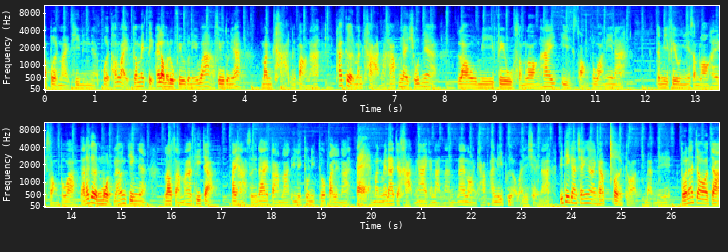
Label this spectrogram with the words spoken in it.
มาเปิดใหม่ทีนึงเนี่ย เปิดเท่าไหร่ก็ไม่ติด ให้เรามาดูฟิลตัวนี้ว่าฟิลตัวนี้มันขาดหรือเปล่านะ ถ้าเกิดมันขาดนะครับในชุดเนี่ยเรามีฟิลสำรองให้อีก 2 ตัวนี่นะ จะมีฟิลอย่างนี้สำรองให้อีก 2 ตัว แต่ถ้าเกิดหมดแล้วจริงๆเนี่ยเราสามารถที่จะไปหาซื้อได้ตามร้านอิเล็กทรอนิกส์ทั่วไปเลยนะ แต่มันไม่น่าจะขาดง่ายขนาดนั้นแน่นอนครับ อันนี้เผื่อไว้เฉยๆนะ วิธีการใช้งานครับ เปิดก่อนแบบนี้ ตัวหน้าจอจะ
